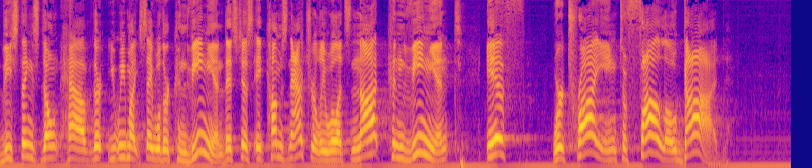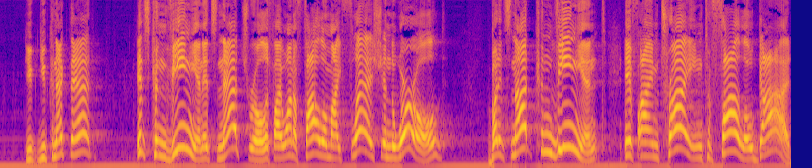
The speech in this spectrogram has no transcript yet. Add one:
These things don't have, we might say, well, they're convenient. It's just, it comes naturally. Well, it's not convenient if we're trying to follow God. You, you connect that? It's convenient, it's natural if I want to follow my flesh in the world, but it's not convenient if I'm trying to follow God.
